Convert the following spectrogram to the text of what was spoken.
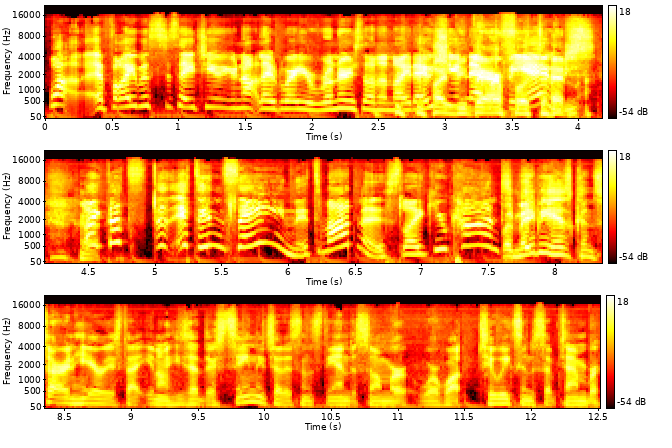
What? If I was to say to you, you're not allowed to wear your runners on a night out, you'd be never be out. like, that's it's insane. It's madness. Like, you can't. But maybe his concern here is that you know he said they're seeing each other since the end of summer. We're what two weeks into September,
